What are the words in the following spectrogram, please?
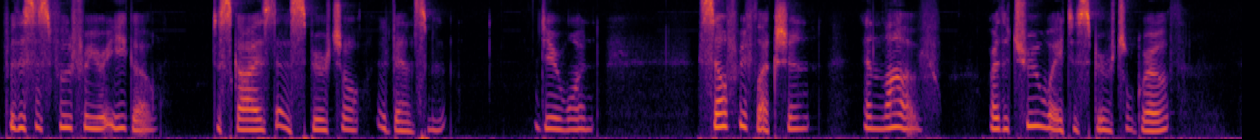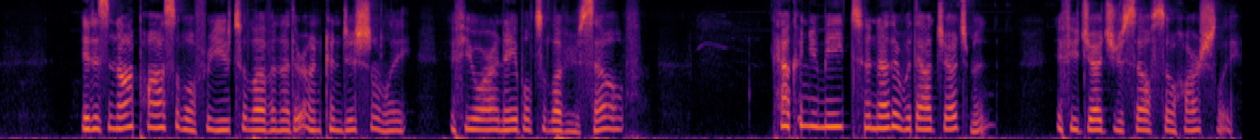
for this is food for your ego, disguised as spiritual advancement. Dear one, self reflection and love are the true way to spiritual growth. It is not possible for you to love another unconditionally if you are unable to love yourself? How can you meet another without judgment if you judge yourself so harshly?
